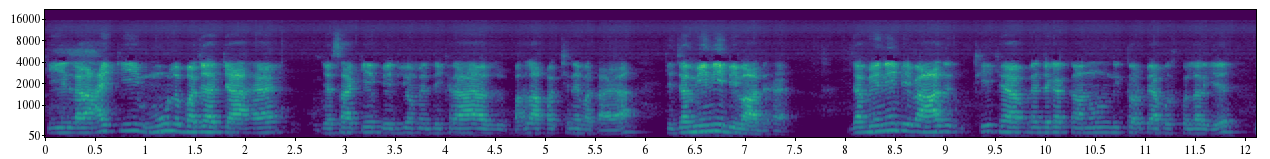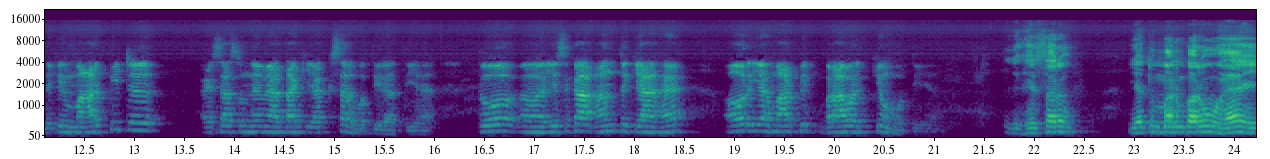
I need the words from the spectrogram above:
कि लड़ाई की मूल वजह क्या है? जैसा कि वीडियो में दिख रहा है और पहला पक्ष ने बताया कि जमीनी विवाद है। जमीनी विवाद, ठीक है, अपने जगह कानूनी तौर पे आप उसको लड़िए, लेकिन मारपीट ऐसा सुनने में आता कि अक्सर होती रहती है। तो इसका अंत क्या है और यह मारपीट बराबर क्यों होती है? देखिए सर, यह तो मनबरू है ही।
